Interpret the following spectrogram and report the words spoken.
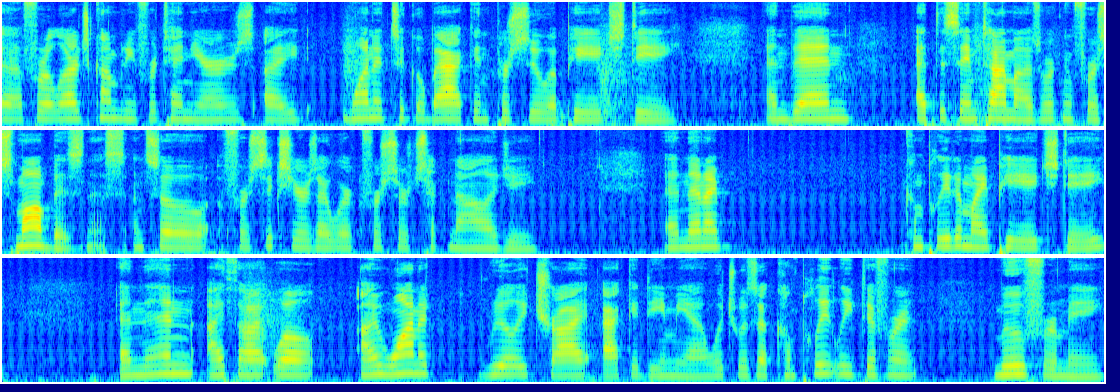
uh, for a large company for 10 years, I wanted to go back and pursue a PhD. And then at the same time, I was working for a small business. And so for six years, I worked for Search Technology. And then I completed my PhD. And then I thought, well, I want to really try academia, which was a completely different move for me.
